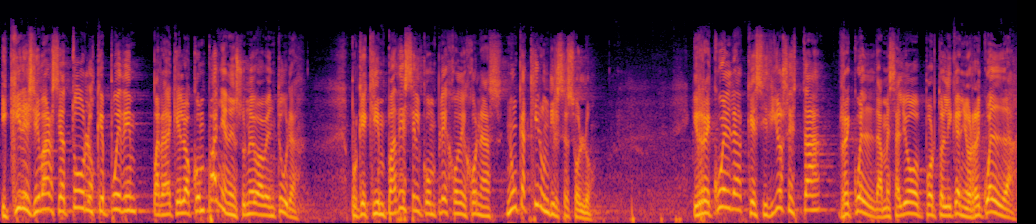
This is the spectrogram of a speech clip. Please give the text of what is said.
y quiere llevarse a todos los que pueden para que lo acompañen en su nueva aventura. Porque quien padece el complejo de Jonás nunca quiere hundirse solo. Y recuerda que si Dios está, recuerda, me salió puertoliqueño, recuerda.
